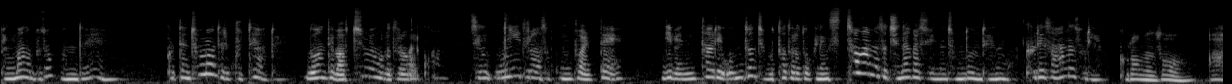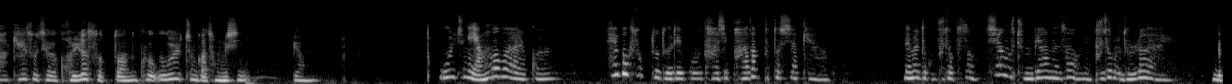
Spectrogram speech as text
100만 원 부족? 안 돼. 그땐 천만 원짜리 구태야 돼. 너한테 맞춤형으로 들어갈 거야. 지금 운이 들어와서 공부할 때 네 멘탈이 온전치 못하더라도 그냥 스쳐가면서 지나갈 수 있는 정도는 되는 거야. 그래서 하는 소리야. 그러면서 아 계속 제가 걸렸었던 그 우울증과 정신병 우울증에 약 먹어야 할 거야. 회복 속도 느리고 다시 바닥부터 시작해야 하고. 내 말 듣고 부적 써. 시험도 준비하면서 그냥 부적을 눌러야 해. 근데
